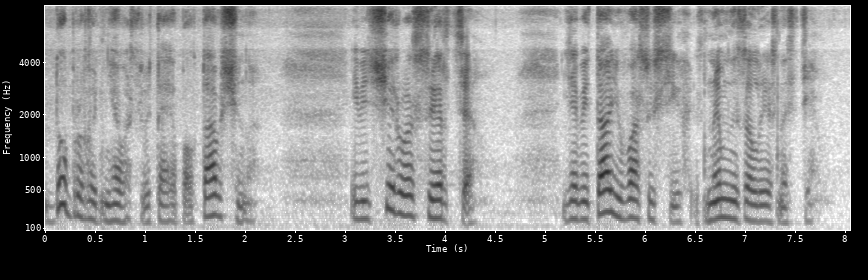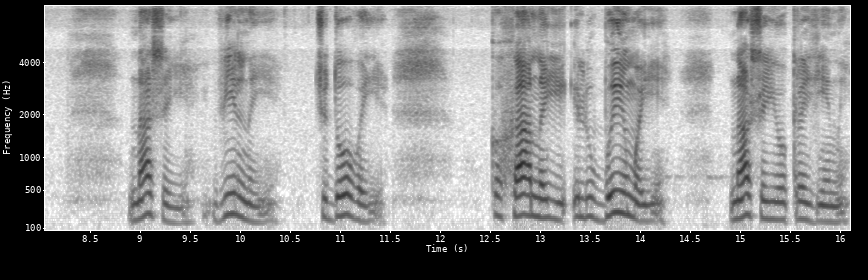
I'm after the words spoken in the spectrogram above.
Доброго дня вас вітає Полтавщина. І від щирого серця я вітаю вас усіх з Днем Незалежності, нашої вільної, чудової, коханої і любимої нашої України.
